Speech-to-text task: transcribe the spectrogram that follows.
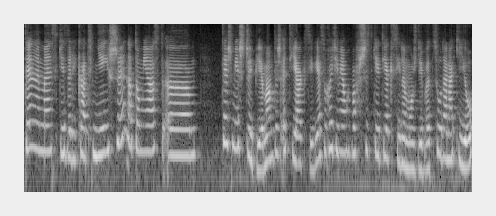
ten męski jest delikatniejszy, natomiast też mnie szczypie. Mam też Etiaxil. Ja słuchajcie, miałam chyba wszystkie Etiaxile możliwe. Cuda na kiju.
